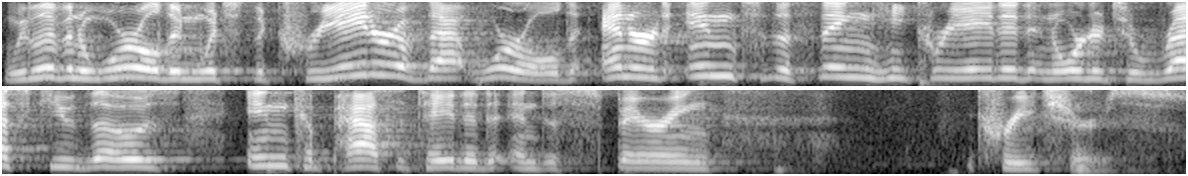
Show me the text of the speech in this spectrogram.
We live in a world in which the creator of that world entered into the thing he created in order to rescue those incapacitated and despairing creatures.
